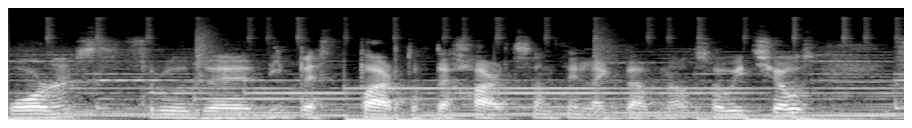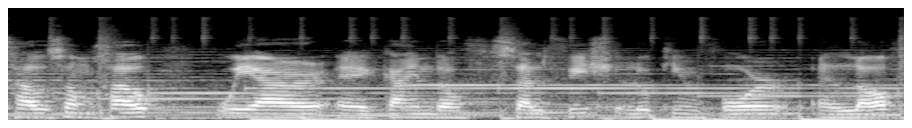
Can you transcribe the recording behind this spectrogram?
warms through the deepest part of the heart, something like that, no? So it shows how somehow we are uh, kind of selfish, looking for a love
